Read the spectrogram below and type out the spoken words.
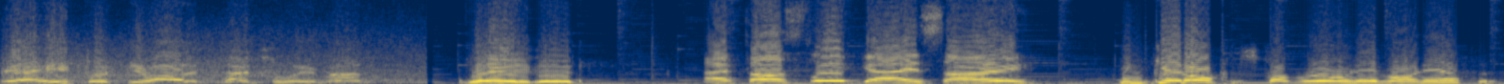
Yeah, he took you out intentionally, man. Yeah, you did. I fell asleep, guys. Sorry. And get off and stop ruining everyone else's.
